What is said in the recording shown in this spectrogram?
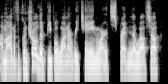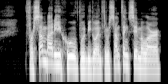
amount of control that people want to retain where it's spreading the wealth. So for somebody who would be going through something similar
